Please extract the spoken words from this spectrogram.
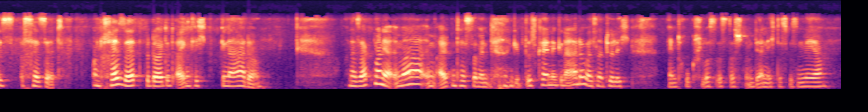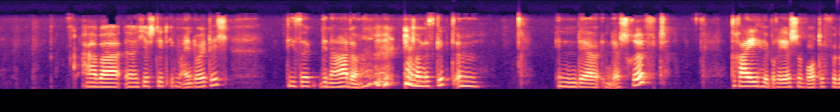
ist Chesed. Und Chesed bedeutet eigentlich Gnade. Und da sagt man ja immer, im Alten Testament gibt es keine Gnade, was natürlich ein Trugschluss ist. Das stimmt ja nicht, das wissen wir ja. Aber äh, hier steht eben eindeutig diese Gnade. Und es gibt ähm, in, der, in der Schrift drei hebräische Worte für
